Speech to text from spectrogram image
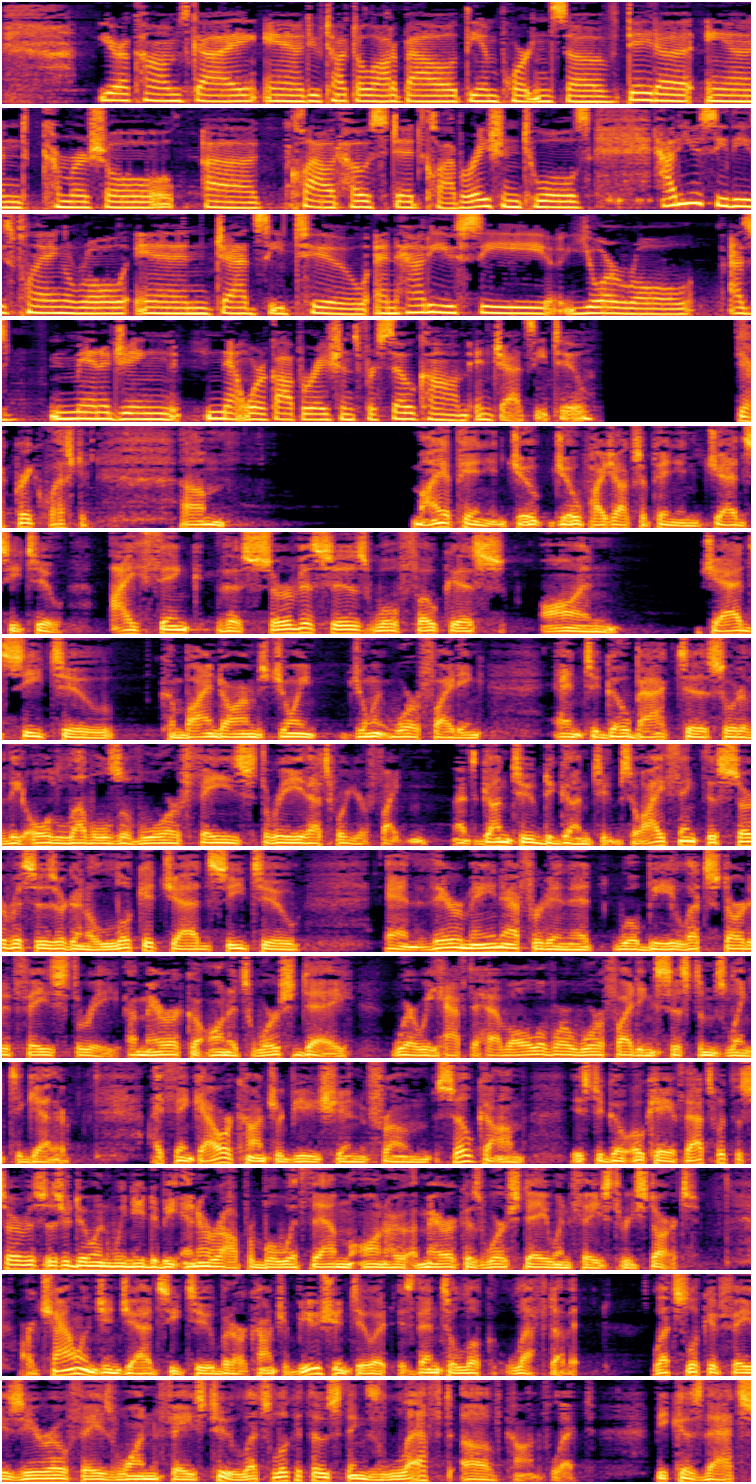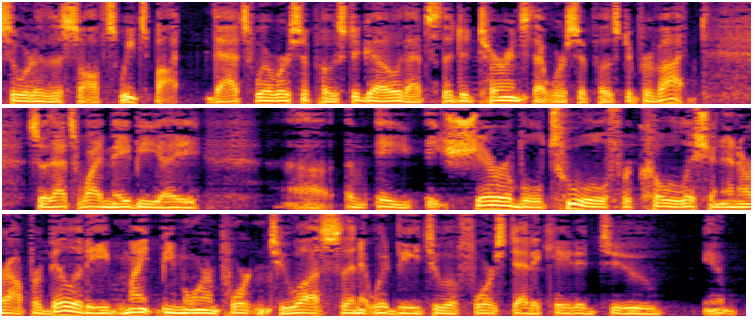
You're a comms guy, and you've talked a lot about the importance of data and commercial uh, cloud-hosted collaboration tools. How do you see these playing a role in JADC2, and how do you see your role as managing network operations for SOCOM in JADC2? Yeah, great question. Um, my opinion, Joe, Joe Pyzak's opinion, JADC2. I think the services will focus on JADC2, combined arms, joint joint war fighting, and to go back to sort of the old levels of war, phase three, that's where you're fighting. That's gun tube to gun tube. So I think the services are going to look at JADC2 and their main effort in it will be let's start at phase three, America on its worst day, where we have to have all of our warfighting systems linked together. I think our contribution from SOCOM is to go, okay, if that's what the services are doing, we need to be interoperable with them on America's worst day when phase three starts. Our challenge in JADC2, but our contribution to it is then to look left of it. Let's look at phase zero, phase one, phase two. Let's look at those things left of conflict because that's sort of the SOF sweet spot. That's where we're supposed to go. That's the deterrence that we're supposed to provide. So that's why maybe a uh, a, a shareable tool for coalition interoperability might be more important to us than it would be to a force dedicated to you know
